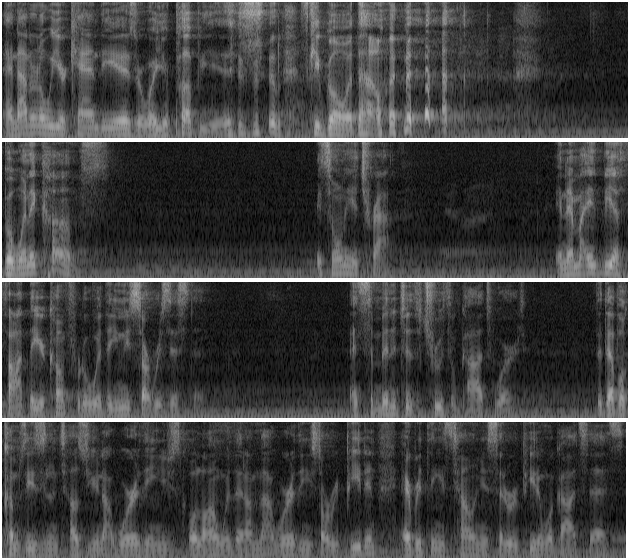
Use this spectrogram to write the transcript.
And I don't know what your candy is or what your puppy is. Let's keep going with that one. but when it comes, it's only a trap. And it might be a thought that you're comfortable with that you need to start resisting and submitting to the truth of God's word. The devil comes easily and tells you you're not worthy, and you just go along with it. I'm not worthy. You start repeating everything he's telling you instead of repeating what God says.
